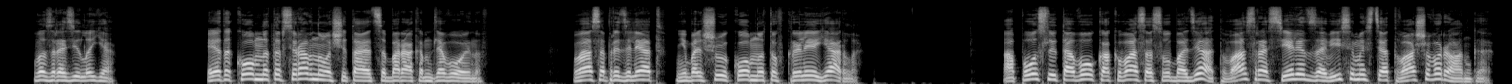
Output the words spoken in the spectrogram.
— возразила я. «Эта комната все равно считается бараком для воинов. Вас определят в небольшую комнату в крыле Ярла. А после того, как вас освободят, вас расселят в зависимости от вашего ранга».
